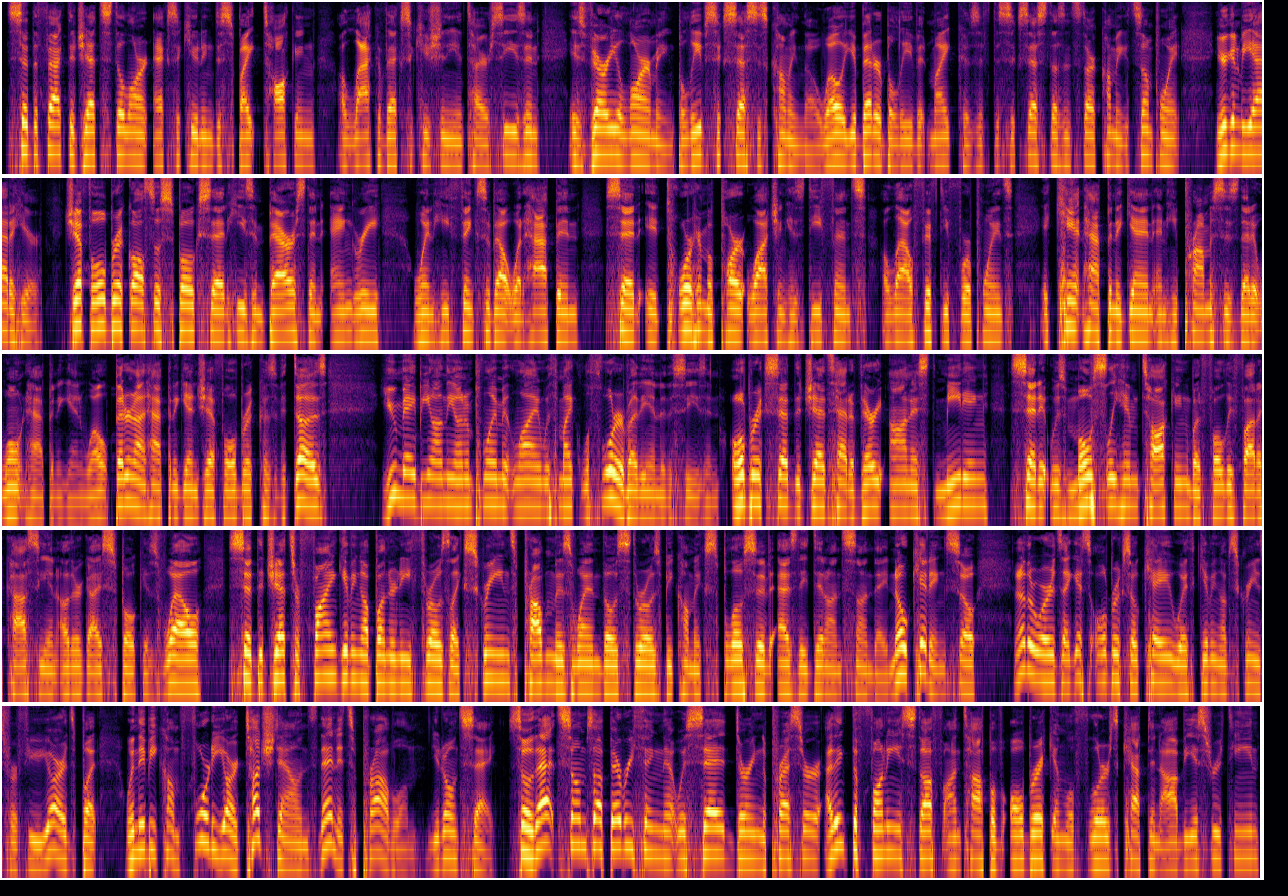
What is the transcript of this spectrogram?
said the fact the Jets still aren't executing despite talking a lack of execution the entire season is very alarming. Believe success is coming, though. Well, you better believe it, Mike, because if the success doesn't start coming at some point, you're going to be out of here. Jeff Ulbrich also spoke, said he's embarrassed and angry when he thinks about what happened, said it tore him apart watching his defense allow 54 points. It can't happen again, and he promises that it won't happen again. Well, better not happen again, Jeff Ulbrich, because if it does, you may be on the unemployment line with Mike LaFleur by the end of the season. Ulbrich said the Jets had a very honest meeting, said it was mostly him talking, but Foley Fatukasi and other guys spoke as well. Said the Jets are fine giving up underneath throws like screens. Problem is when those throws become explosive, as they did on Sunday. No kidding. So in other words, I guess Ulbrich's okay with giving up screens for a few yards, but when they become 40 yard touchdowns, then it's a problem. You don't say. So that sums up everything that was said during the presser. I think the funniest stuff on top of Ulbrich and LaFleur's Captain Obvious routine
